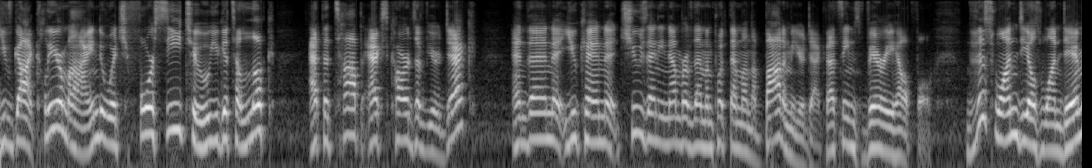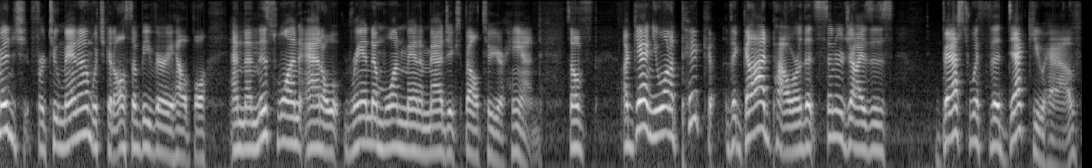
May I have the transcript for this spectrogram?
You've got Clear Mind, which for C2, you get to look at the top X cards of your deck, and then you can choose any number of them and put them on the bottom of your deck. That seems very helpful. This one deals one damage for two mana, which could also be very helpful. And then this one add a random one mana magic spell to your hand. So if, again, you want to pick the god power that synergizes best with the deck you have.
